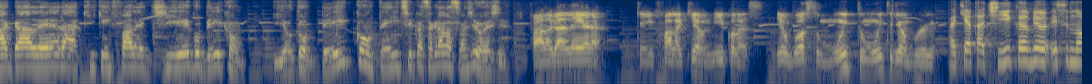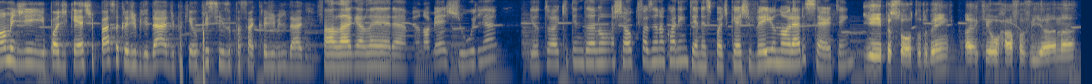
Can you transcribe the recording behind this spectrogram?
Fala galera, aqui quem fala é Diego Bacon e eu tô bem contente com essa gravação de hoje. Fala galera, quem fala aqui é o Nicolas. Eu gosto muito, muito de hambúrguer. Aqui é a Tatica. Meu, esse nome de podcast passa credibilidade porque eu preciso passar credibilidade. Fala galera, meu nome é Júlia. E eu tô aqui tentando achar o que fazer na quarentena. Esse podcast veio no horário certo, hein? E aí, pessoal, tudo bem? Aqui é o Rafa Viana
